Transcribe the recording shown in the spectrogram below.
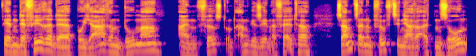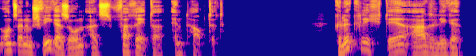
werden der Führer der Bojaren Duma, ein Fürst und angesehener Feldherr, samt seinem 15 Jahre alten Sohn und seinem Schwiegersohn als Verräter enthauptet. Glücklich der Adelige,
